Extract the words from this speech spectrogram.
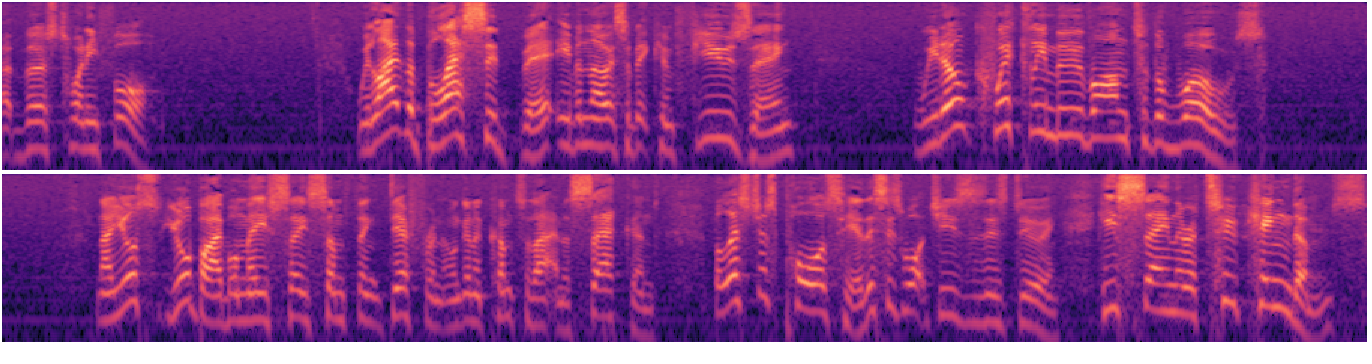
at verse 24. We like the blessed bit, even though it's a bit confusing we don't quickly move on to the woes. Now, your, your Bible may say something different. I'm going to come to that in a second. But let's just pause here. This is what Jesus is doing. He's saying there are two kingdoms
